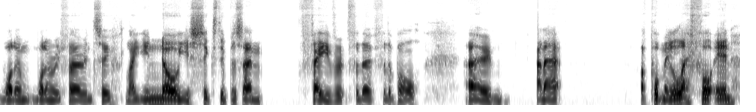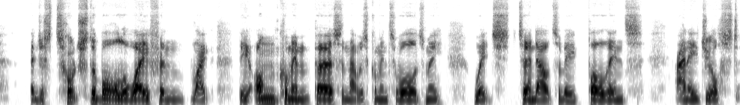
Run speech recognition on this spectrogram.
what I'm what I'm referring to. Like you know, you're sixty percent favorite for the for the ball, um, and I I put my left foot in and just touched the ball away from like the oncoming person that was coming towards me, which turned out to be Paul Ince, and he just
